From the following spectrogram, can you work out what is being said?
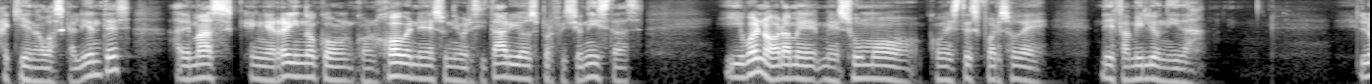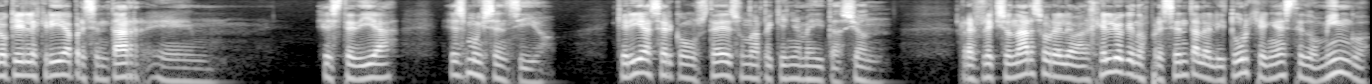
aquí en Aguascalientes. Además en el reino con, jóvenes, universitarios, profesionistas. Y bueno, ahora me, sumo con este esfuerzo de, familia unida. Lo que les quería presentar eh, este día es muy sencillo quería hacer con ustedes una pequeña meditación, reflexionar sobre el Evangelio que nos presenta la liturgia en este domingo,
